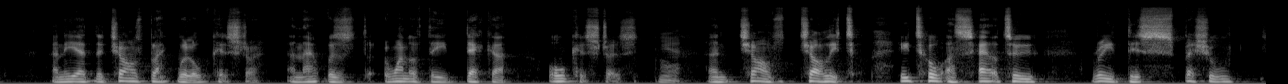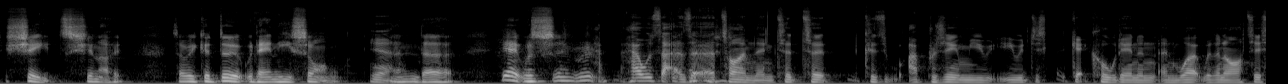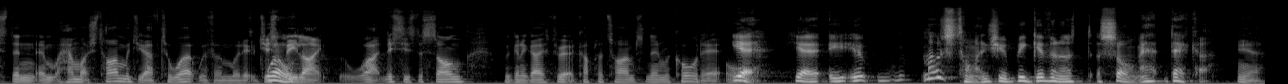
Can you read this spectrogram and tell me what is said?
and he had the Charles Blackwell Orchestra, and that was one of the Decca orchestras. Yeah. And Charles, Charlie, he taught us how to read this special sheets, you know, so we could do it with any song. Yeah. And uh, yeah, it was. Uh, How was that as a, a time then to to because I presume you you would just get called in and, and work with an artist and, and how much time would you have to work with them? Would it just Well- be like right this is the song we're going to go through it a couple of times and then record it? Or, yeah, yeah. You- most times you'd be given a, a song at Decca, Yeah.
